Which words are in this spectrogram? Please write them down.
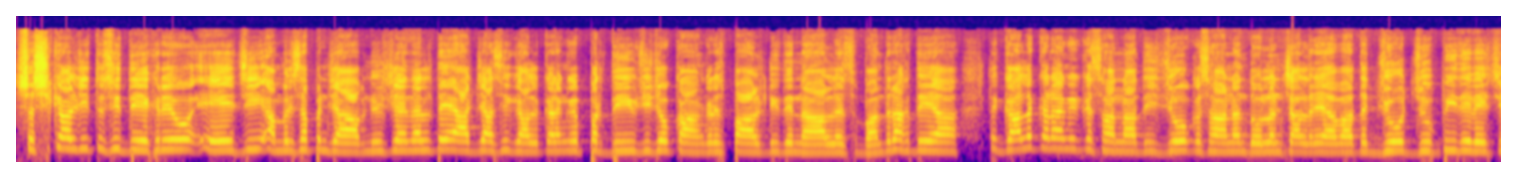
ਸਤਿ ਸ਼੍ਰੀ ਅਕਾਲ ਜੀ, ਤੁਸੀਂ ਦੇਖ ਰਹੇ ਹੋ AG Amritsar Punjab news channel ਤੇ ਅੱਜ ਅਸੀਂ ਗੱਲ ਕਰਾਂਗੇ ਪ੍ਰਦੀਪ ਜੀ, ਜੋ ਕਾਂਗਰਸ ਪਾਰਟੀ ਦੇ ਨਾਲ ਸੰਬੰਧ ਰੱਖਦੇ ਆ ਤੇ ਗੱਲ ਕਰਾਂਗੇ ਕਿਸਾਨਾਂ ਦੀ, ਜੋ ਕਿਸਾਨ ਅੰਦੋਲਨ ਚੱਲ ਰਿਹਾ ਵਾ ਤੇ ਜੋ ਯੂਪੀ ਦੇ ਵਿੱਚ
